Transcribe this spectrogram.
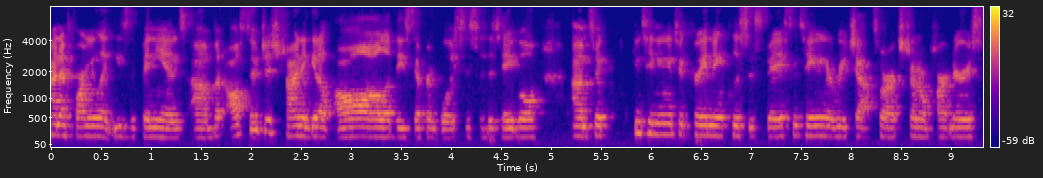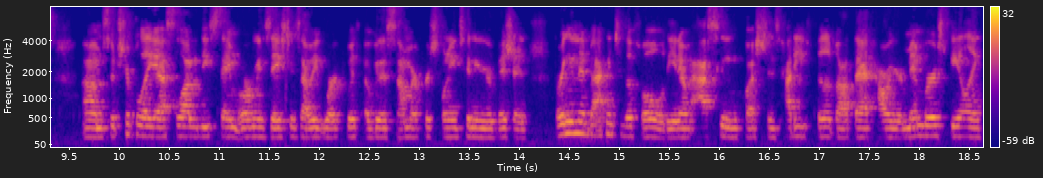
kind of formulate these opinions, um, but also just trying to get all of these different voices to the table. Um, so continuing to create an inclusive space, continuing to reach out to our external partners. Um, so AAAS, a lot of these same organizations that we worked with over the summer for 2020 Year Vision, bringing them back into the fold, you know, asking them questions. How do you feel about that? How are your members feeling?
